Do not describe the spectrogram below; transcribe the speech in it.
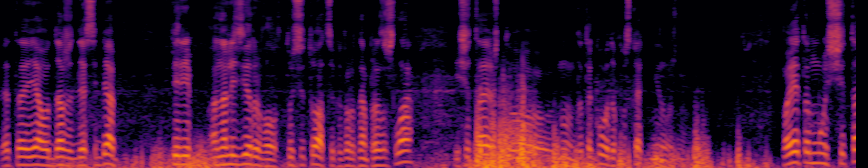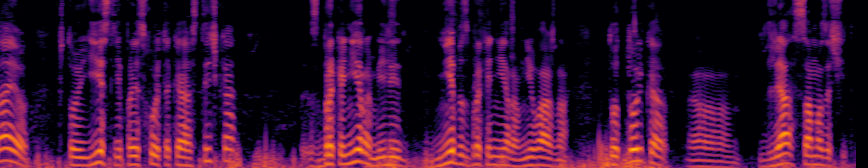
Это я вот даже для себя переанализировал ту ситуацию, которая там произошла, и считаю, что ну, до такого допускать не нужно. Поэтому считаю, что если происходит такая стычка с браконьером или не с браконьером, неважно, то только э, для самозащиты.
